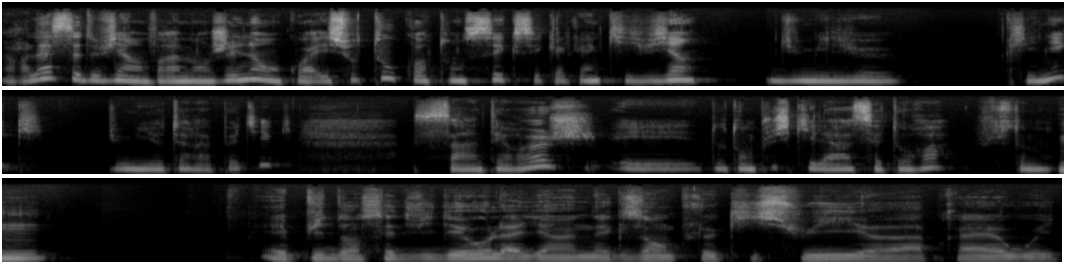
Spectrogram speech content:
Alors là, ça devient vraiment gênant, quoi. Et surtout quand on sait que c'est quelqu'un qui vient du milieu clinique, du milieu thérapeutique, ça interroge, et d'autant plus qu'il a cette aura, justement. Et puis dans cette vidéo, là, il y a un exemple qui suit euh, après où il,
